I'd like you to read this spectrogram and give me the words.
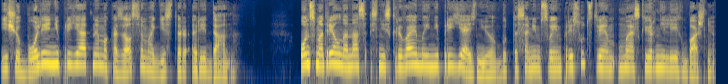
Еще более неприятным оказался магистр Ридан. Он смотрел на нас с нескрываемой неприязнью, будто самим своим присутствием мы осквернили их башню.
